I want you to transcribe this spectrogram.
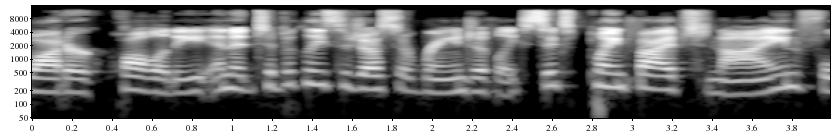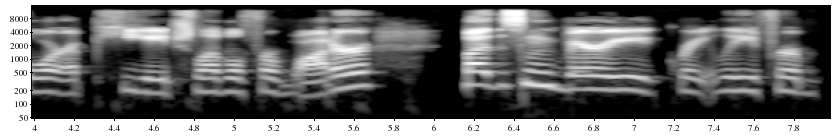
water quality, and it typically suggests a range of like 6.5 to 9 for a pH level for water. But this can vary greatly for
